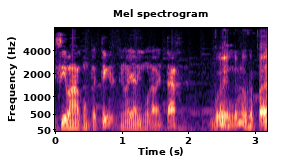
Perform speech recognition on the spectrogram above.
si van a competir, que no haya ninguna ventaja. Bueno, lo que pasa.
